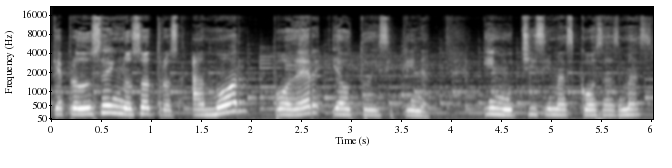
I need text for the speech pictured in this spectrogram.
que produce en nosotros amor, poder y autodisciplina y muchísimas cosas más.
